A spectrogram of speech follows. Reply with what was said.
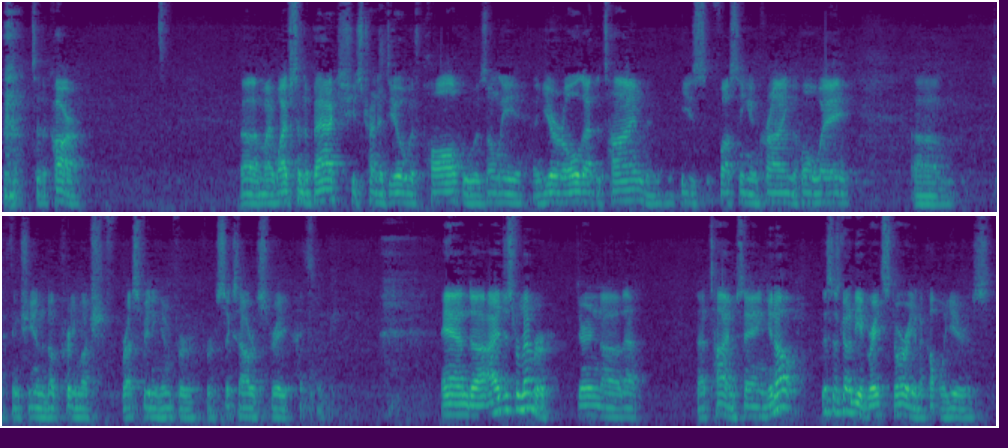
to the car. Uh, my wife's in the back. She's trying to deal with Paul, who was only a year old at the time, and he's fussing and crying the whole way. Um, I think she ended up pretty much breastfeeding him for, for six hours straight, I think. And uh, I just remember during uh, that that time saying, you know, this is going to be a great story in a couple years.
